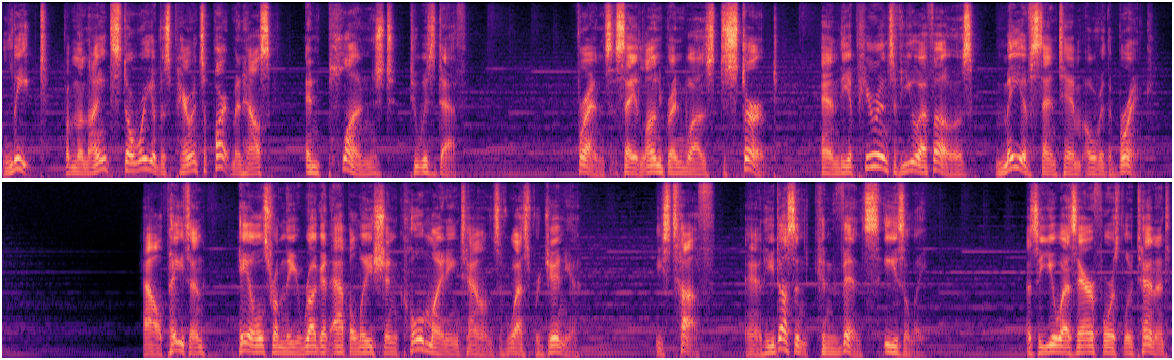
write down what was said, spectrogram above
leaped from the ninth story of his parents' apartment house and plunged to his death. Friends say Lundgren was disturbed, and the appearance of UFOs may have sent him over the brink. Hal Payton hails from the rugged Appalachian coal mining towns of West Virginia. He's tough, and he doesn't convince easily. As a U.S. Air Force lieutenant,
